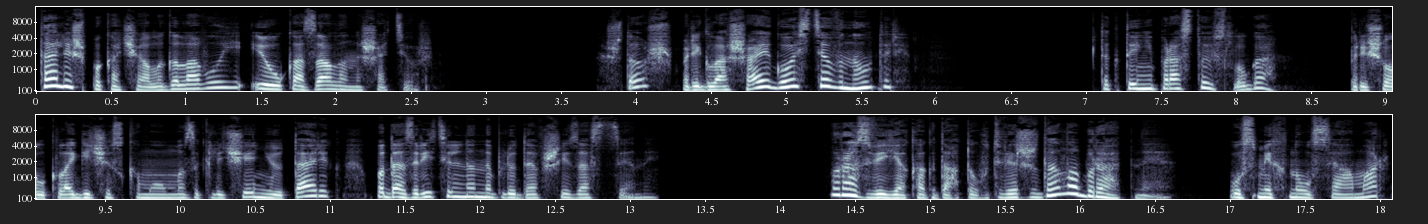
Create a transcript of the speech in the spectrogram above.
Та лишь покачала головой и указала на шатер. «Что ж, приглашай гостя внутрь». «Так ты не простой слуга», — пришел к логическому умозаключению Тарик, подозрительно наблюдавший за сценой. «Разве я когда-то утверждал обратное?» — усмехнулся Амар,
